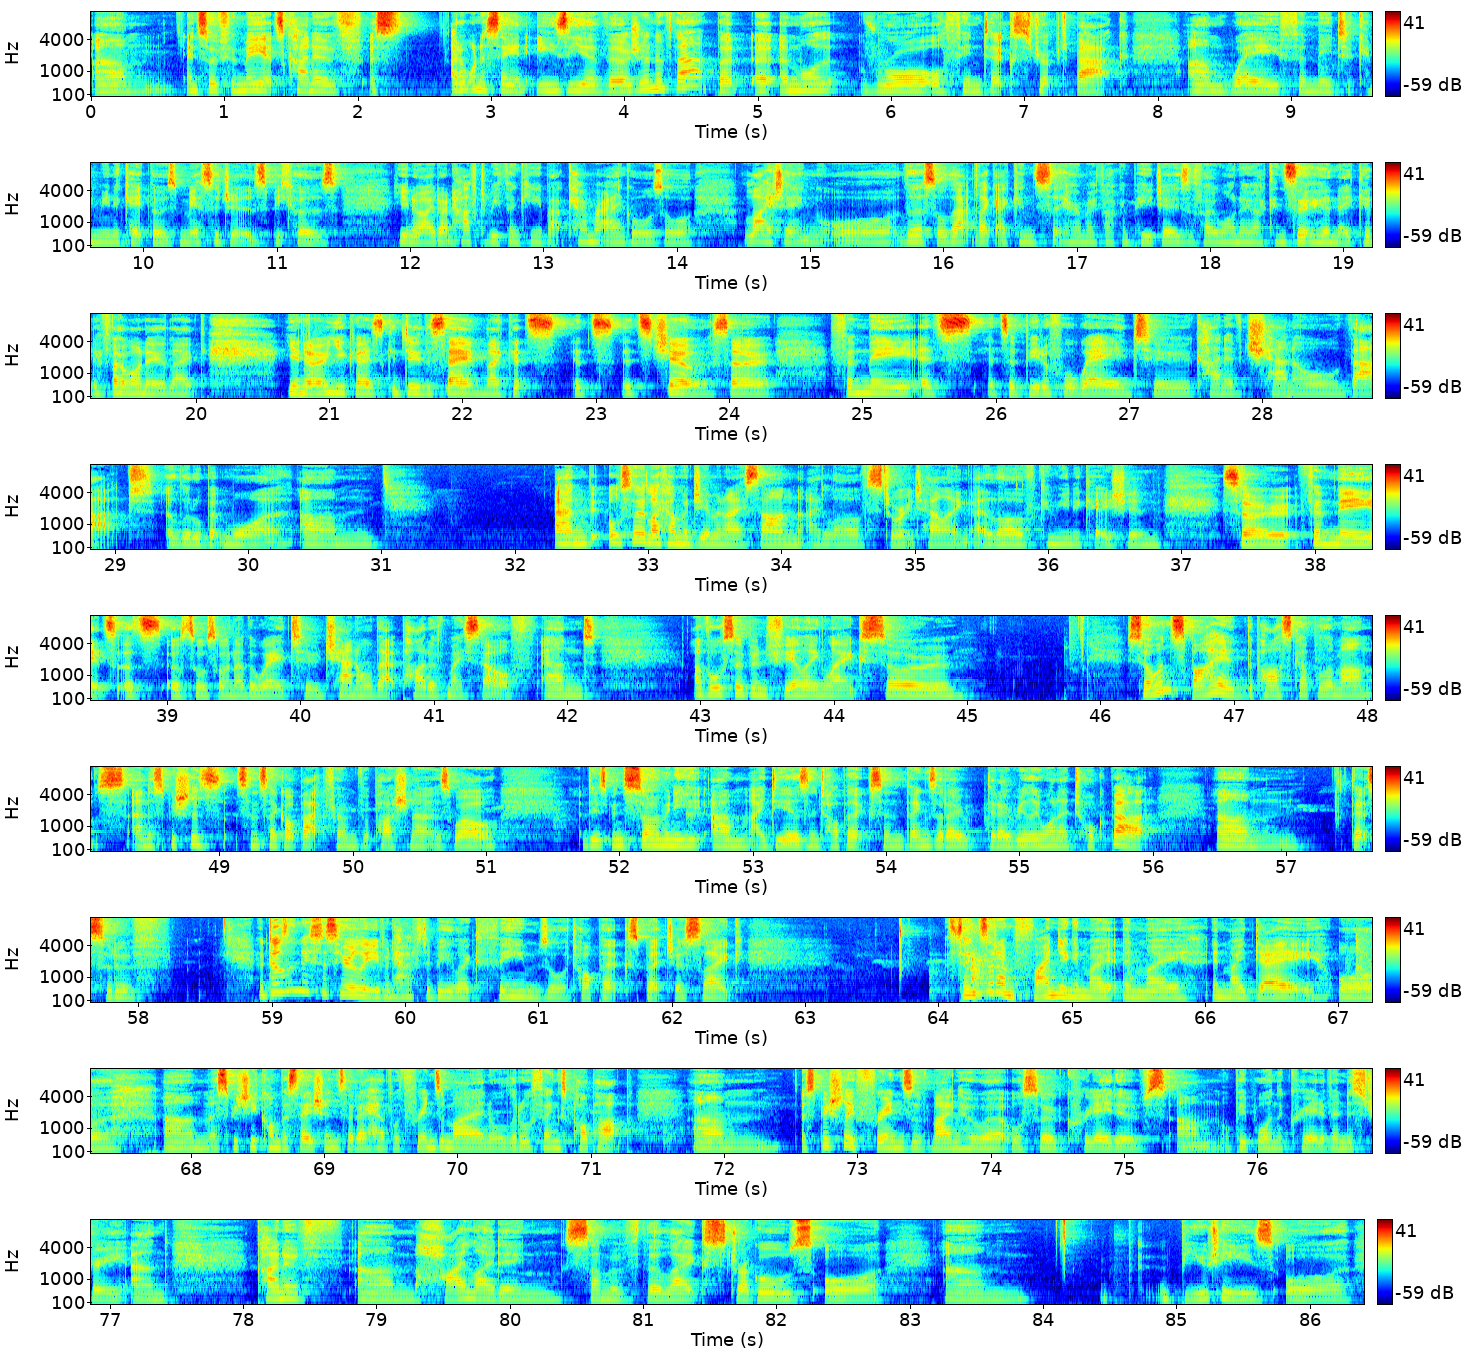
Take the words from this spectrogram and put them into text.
Um, and so for me, it's kind of, I don't want to say an easier version of that, but a, a more raw, authentic, stripped back um, way for me to communicate those messages because you know I don't have to be thinking about camera angles or lighting or this or that. Like I can sit here in my fucking PJs if I want to. I can sit here naked if I want to. Like you know you guys can do the same. Like it's it's it's chill. So for me it's it's a beautiful way to kind of channel that a little bit more um, and also like i'm a gemini sun. I love storytelling. I love communication. So for me it's, it's it's also another way to channel that part of myself. And i've also been feeling like so so inspired the past couple of months. And especially since i got back from vipassana as well there's been so many um, ideas and topics and things that i that i really want to talk about um, that sort of it doesn't necessarily even have to be like themes or topics, but just like things that I'm finding in my in my in my day, or um, especially conversations that I have with friends of mine, or little things pop up. Um, especially friends of mine who are also creatives um, or people in the creative industry, and kind of um, highlighting some of the like struggles or um, beauties or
